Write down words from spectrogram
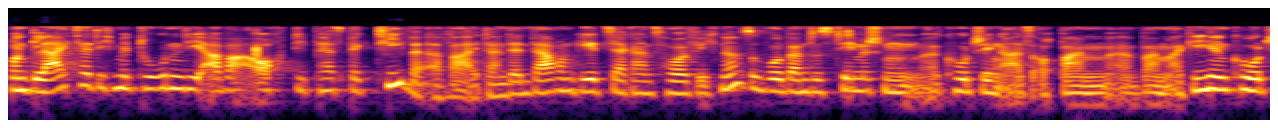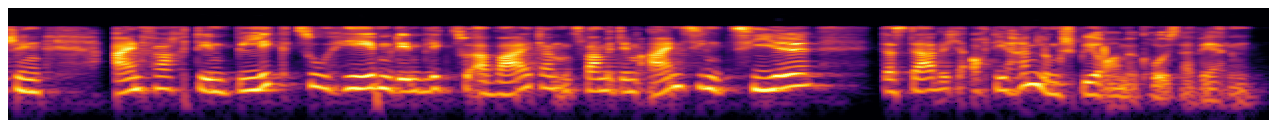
Und gleichzeitig Methoden, die aber auch die Perspektive erweitern. Denn darum geht's ja ganz häufig, ne? sowohl beim systemischen äh, Coaching als auch beim, äh, beim agilen Coaching, einfach den Blick zu heben, den Blick zu erweitern, und zwar mit dem einzigen Ziel, dass dadurch auch die Handlungsspielräume größer werden.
